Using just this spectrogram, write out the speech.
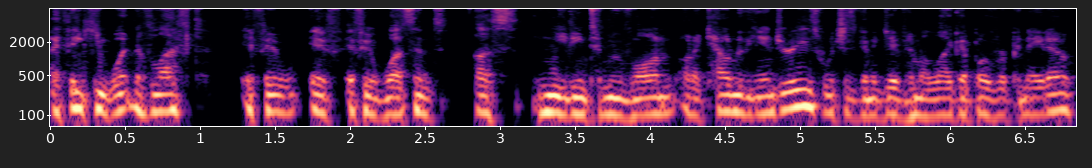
I think he wouldn't have left if it if if it wasn't us needing to move on on account of the injuries, which is going to give him a leg up over Penedo.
